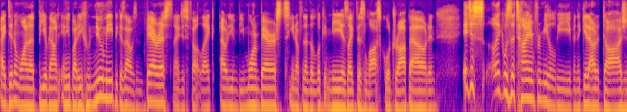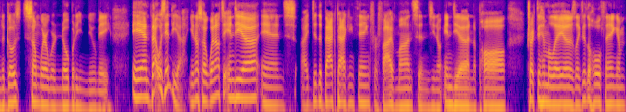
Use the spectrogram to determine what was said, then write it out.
I didn't want to be around anybody who knew me because I was embarrassed. And I just felt like I would even be more embarrassed, you know, for them to look at me as like this law school dropout. And it just like was the time for me to leave and to get out of Dodge and to go somewhere where nobody knew me. And that was India, you know. So I went out to India and I did the backpacking thing for five months and, you know, India and Nepal, trekked the Himalayas, like did the whole thing. And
